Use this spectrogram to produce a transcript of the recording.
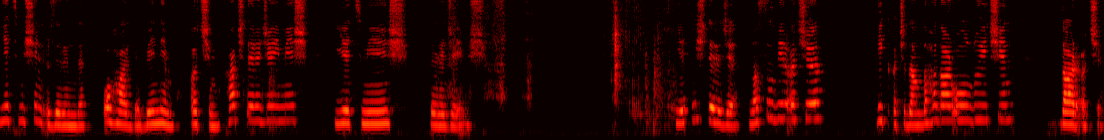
70'in üzerinde. O halde benim açım kaç dereceymiş? 70 dereceymiş. 70 derece nasıl bir açı? Dik açıdan daha dar olduğu için dar açı.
